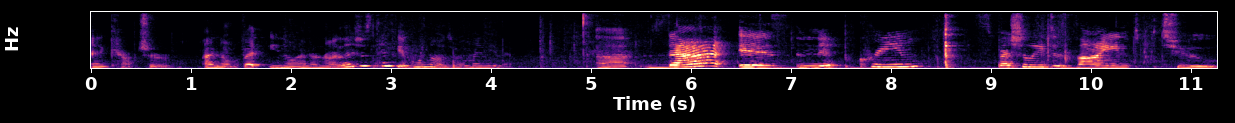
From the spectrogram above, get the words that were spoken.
and capture. I know, but you know, I don't know. Let's just take it. Who knows? We might need it. Uh, That is nip cream, specially designed to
